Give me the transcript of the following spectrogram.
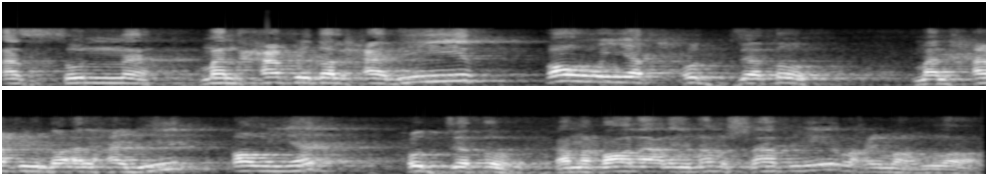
as-sunnah. Man hafizal hadis qawiyat hujjatuh. Man hafizal hadis qawiyat hujjatuh. Kama qala al-Imam Syafi'i rahimahullah.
